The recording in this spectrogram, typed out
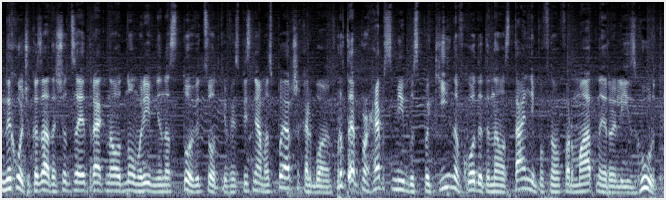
Не хочу казати, що цей трек на одному рівні на 100% із піснями з перших альбомів. Проте Perhaps міг би спокійно входити на останній повноформатний реліз гурту.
